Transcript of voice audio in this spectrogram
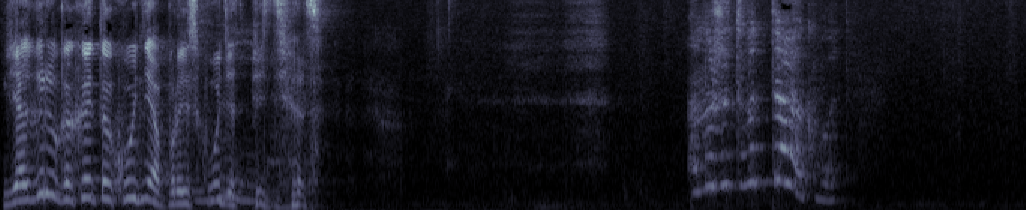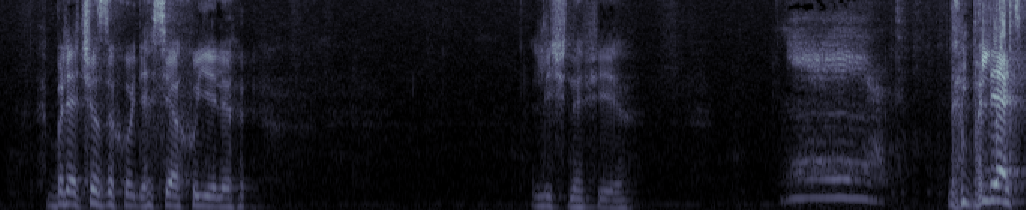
Я говорю, какая-то хуйня происходит, пиздец. А может вот так вот? Бля, что за хуйня, все охуели. Личная фея. Нет. Блять,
